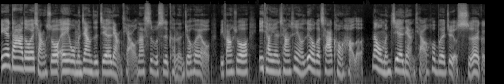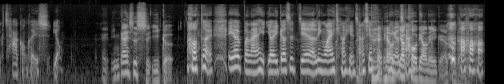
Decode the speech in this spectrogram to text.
因为大家都会想说，诶，我们这样子接了两条，那是不是可能就会有，比方说一条延长线有六个插孔好了，那我们接了两条，会不会就有十二个插孔可以使用？哎、应该是十一个，哦，对，因为本来有一个是接了另外一条延长线的那个插要扣掉那一个，要扣掉 好。好好，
